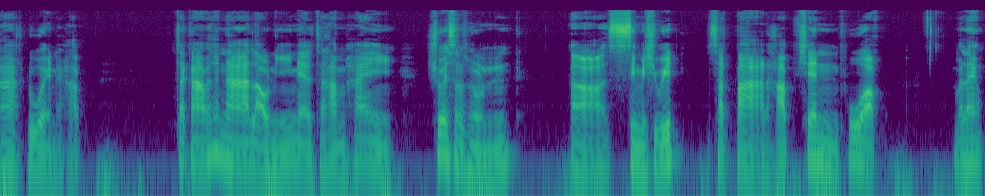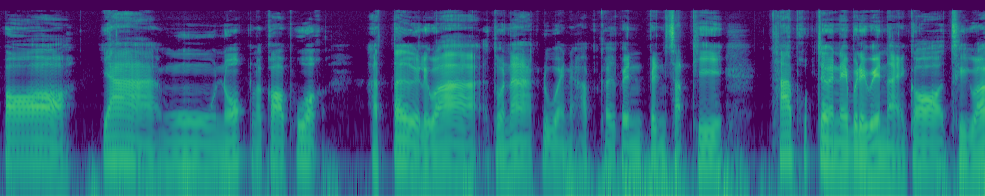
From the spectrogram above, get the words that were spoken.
มากด้วยนะครับ จากการพัฒนาเหล่านี้เนี่ยจะทำให้ช่วยสนับสนุนสิ่งมีชีวิตสัตว์ป่านะครับ เช่นพวกมแมลงปอ หญ้า งู นก แล้วก็พวกอัตเตอร์ หรือว่าตัวนาคด้วยนะครับ ก็จะเป็นเป็นสัตว์ที่ ถ้าพบเจอในบริเวณไหนก็ถือว่า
